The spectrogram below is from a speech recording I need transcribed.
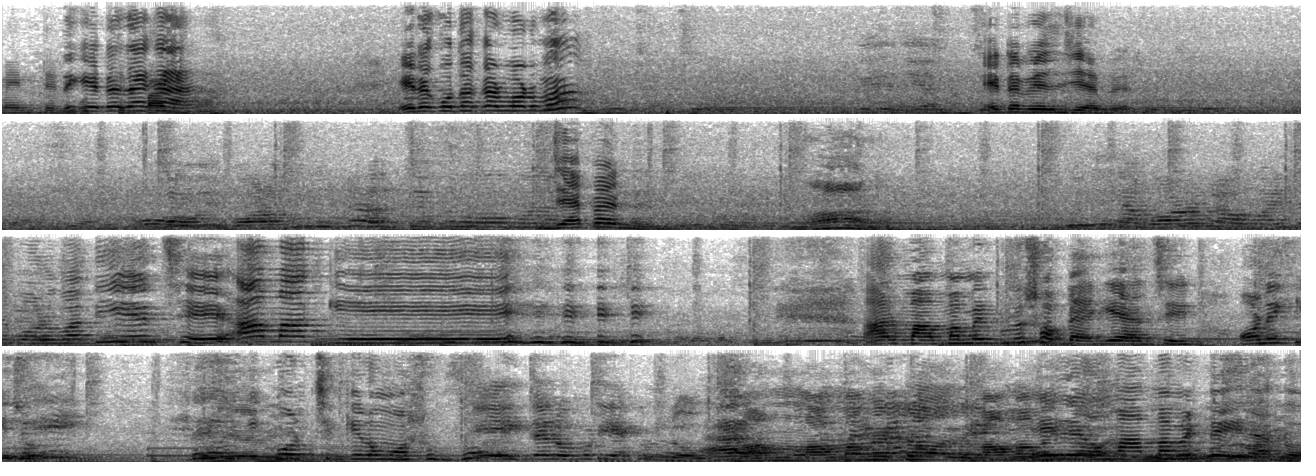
মেনটেন দেখি এটা দেখা। এটা কোথাকার বড় মা এটা বেলজিয়ামের। জাপান দিয়েছে আমাকে। আর মামামেরগুলো সব ব্যাগে আছে। অনেক কিছু দেখো কি করছে কিরম অশুদ্ধ? এইটার ওপরই এখন লোক আর মামামেরটা এই দেখো।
